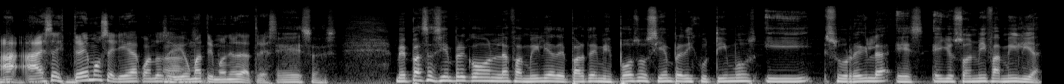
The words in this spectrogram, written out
a, ese extremo se llega cuando se ah, vive un matrimonio de a tres. Eso es. Me pasa siempre con la familia de parte de mi esposo, siempre discutimos y su regla es ellos son mi familia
